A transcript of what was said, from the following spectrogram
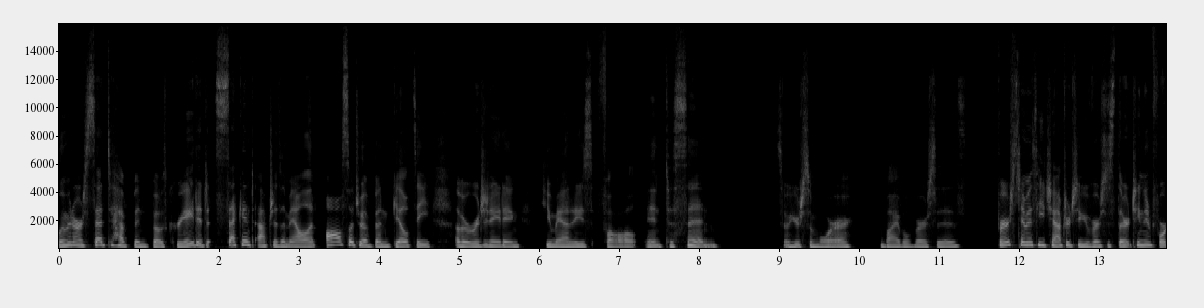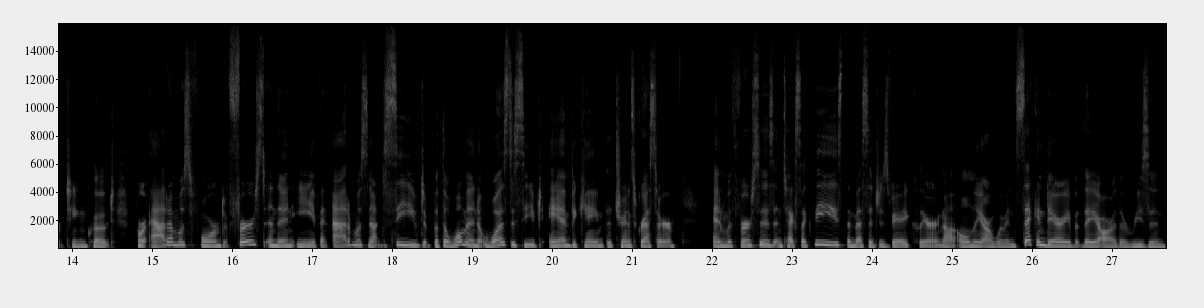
Women are said to have been both created second after the male and also to have been guilty of originating humanity's fall into sin. So here's some more Bible verses. 1 Timothy chapter 2 verses 13 and 14 quote for Adam was formed first and then Eve and Adam was not deceived but the woman was deceived and became the transgressor. And with verses and texts like these the message is very clear not only are women secondary but they are the reason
